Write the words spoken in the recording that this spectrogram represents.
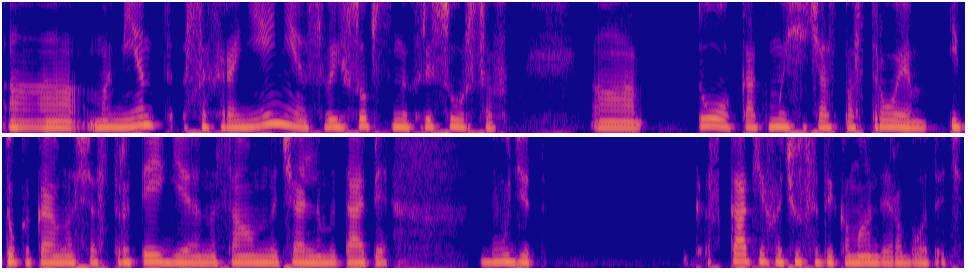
а, момент сохранения своих собственных ресурсов. А, то, как мы сейчас построим, и то, какая у нас сейчас стратегия на самом начальном этапе будет как я хочу с этой командой работать.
